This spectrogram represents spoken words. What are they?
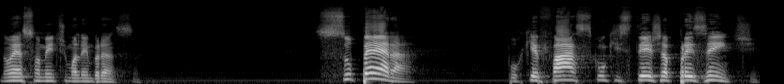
não é somente uma lembrança. Supera, porque faz com que esteja presente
